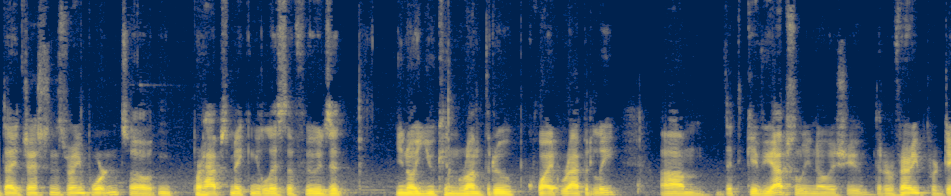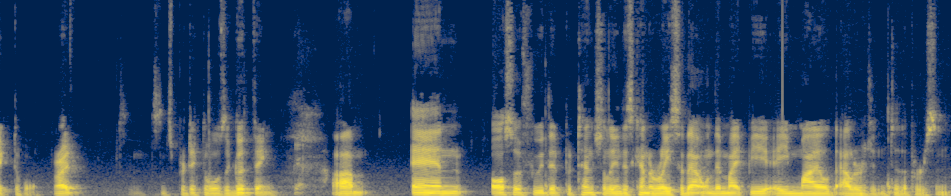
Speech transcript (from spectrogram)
digestion is very important. So perhaps making a list of foods that you know you can run through quite rapidly um, that give you absolutely no issue, that are very predictable, right? Since predictable is a good thing. Yeah. Um, and also food that potentially, and this kind of relates to that one, there might be a mild allergen to the person.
